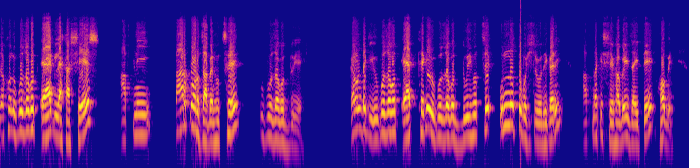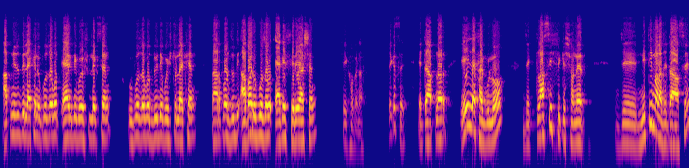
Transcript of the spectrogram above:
যখন উপজগৎ এক লেখা শেষ, আপনি তারপর যাবেন হচ্ছে উপজগৎ দুইয়ে। কারণটা কি? উপজগৎ এক থেকে উপজগৎ দুই হচ্ছে উন্নত বৈশিষ্ট্যের অধিকারী। আপনাকে সেভাবেই যাইতে হবে। আপনি যদি লেখেন উপজগৎ এক দিয়ে বৈশিষ্ট্য লেখছেন, উপজগৎ দুই দিয়ে বৈশিষ্ট্য লেখেন, তারপর যদি আবার উপজগৎ একে ফিরে আসেন, ঠিক হবে না। ঠিক আছে? এটা আপনার এই লেখাগুলো যে ক্লাসিফিকেশনের যে নীতিমালা যেটা আছে,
